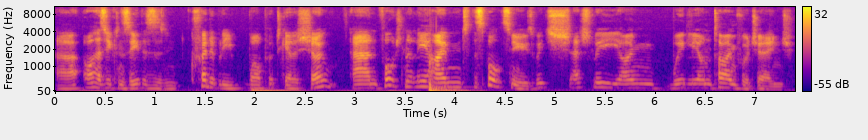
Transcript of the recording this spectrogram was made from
Uh, well, as you can see, this is an incredibly well put together show, and fortunately, I'm to the sports news, which actually I'm weirdly on time for a change.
